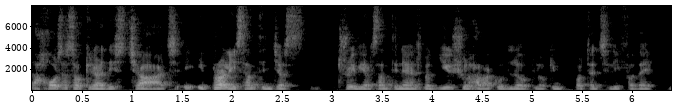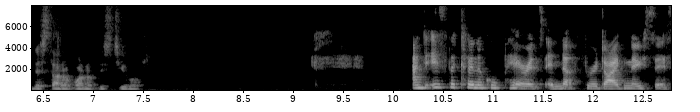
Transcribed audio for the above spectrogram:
a horse has ocular discharge it, it probably is something just trivial something else but you should have a good look looking potentially for the, the start of one of these tumors and is the clinical appearance enough for a diagnosis?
